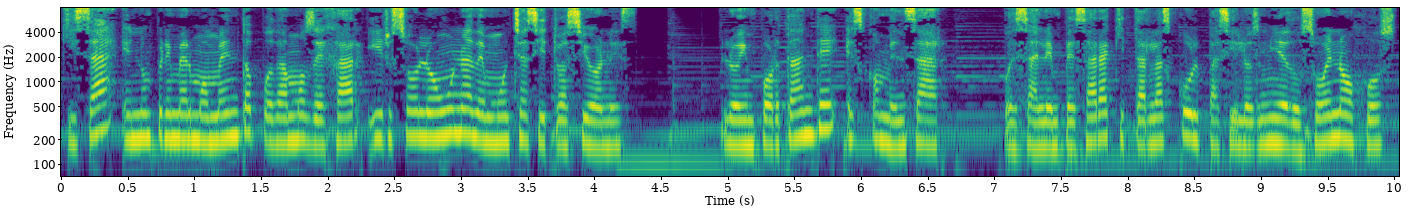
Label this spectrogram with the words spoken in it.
Quizá en un primer momento podamos dejar ir solo una de muchas situaciones. Lo importante es comenzar, pues al empezar a quitar las culpas y los miedos o enojos,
